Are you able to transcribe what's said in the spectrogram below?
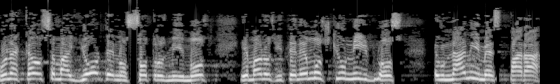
una causa mayor de nosotros mismos, hermanos, y tenemos que unirnos unánimes para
